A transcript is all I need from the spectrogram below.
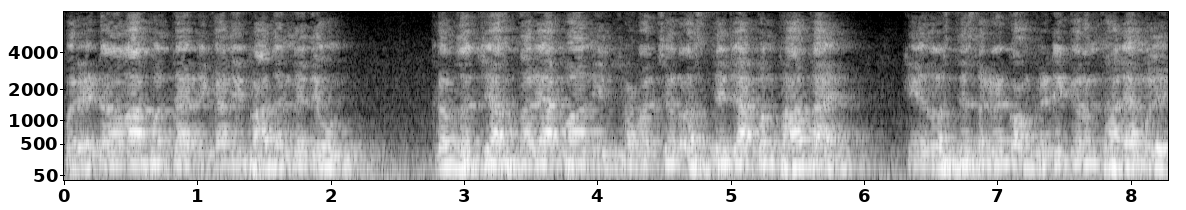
पर्यटनाला आपण त्या ठिकाणी प्राधान्य देऊन कर्जत जे असणारे आपण इन्फ्रास्ट्रक्चर रस्ते जे आपण पाहताय की रस्ते सगळे कॉन्क्रिटीकरण झाल्यामुळे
